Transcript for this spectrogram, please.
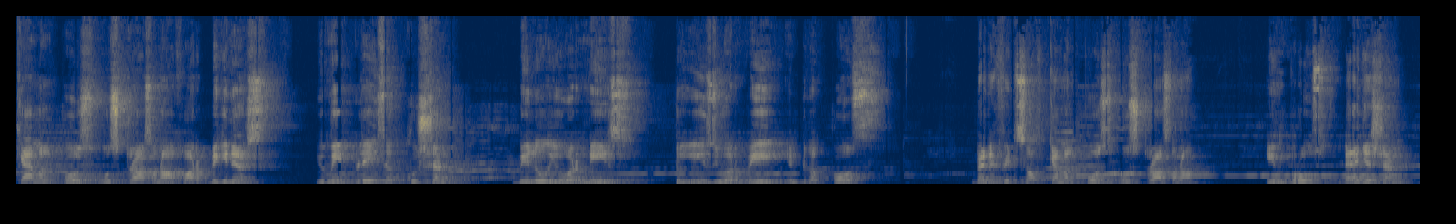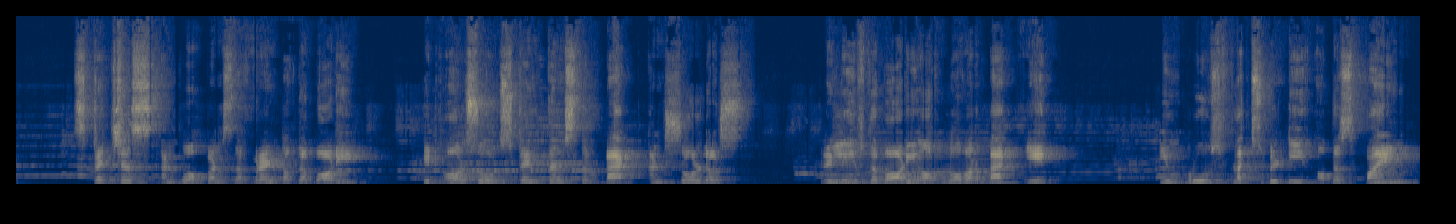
Camel pose, Ustrasana for beginners. You may place a cushion below your knees to ease your way into the pose. Benefits of camel pose, Ustrasana. Improves digestion, stretches and opens the front of the body. It also strengthens the back and shoulders. Relieves the body of lower back ache. Improves flexibility of the spine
